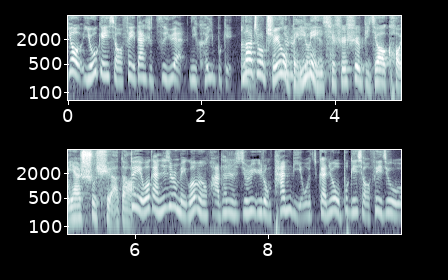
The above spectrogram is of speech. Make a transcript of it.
要有给小费，但是自愿，你可以不给。嗯那就只有北美其实是比较考验数学的。对我感觉就是美国文化，它是就是有一种攀比，我感觉我不给小费就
